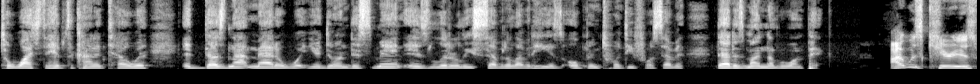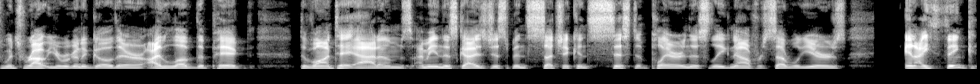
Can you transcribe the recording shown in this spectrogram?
to watch the hips to kind of tell with. It does not matter what you're doing. This man is literally 7 Eleven. He is open 24 7. That is my number one pick. I was curious which route you were going to go there. I love the pick. Davante Adams. I mean, this guy's just been such a consistent player in this league now for several years. And I think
